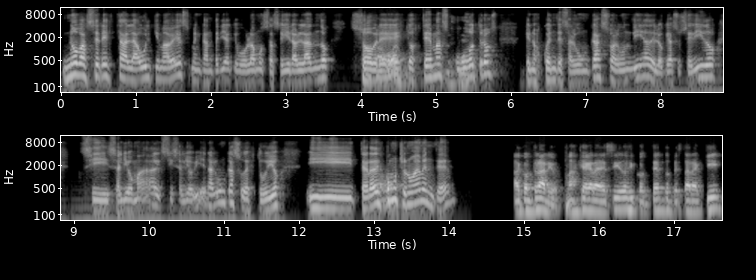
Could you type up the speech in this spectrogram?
No va a ser esta la última vez, me encantaría que volvamos a seguir hablando sobre estos temas u otros, que nos cuentes algún caso algún día de lo que ha sucedido, si salió mal, si salió bien, algún caso de estudio. Y te agradezco mucho nuevamente. Eh. Al contrario, más que agradecidos y contentos de estar aquí,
